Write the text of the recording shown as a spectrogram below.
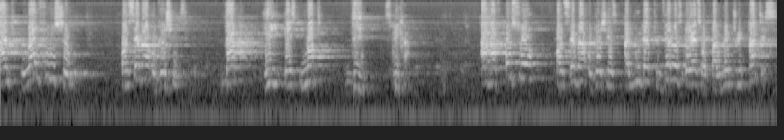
and rightfully so, on several occasions that he is not the speaker. I have also on several occasions alluded to various areas of parliamentary practice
